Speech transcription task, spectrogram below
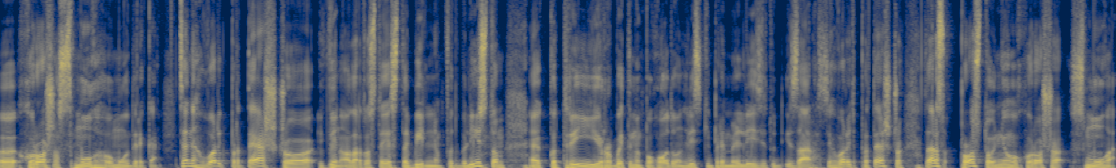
е, хороша смуга у Мудрика. Це не говорить про те, що він одразу стає стабільним футболістом, е, котрий робитиме погоду в англійській прем'єр-лізі тут і зараз. Це говорить про те, що зараз просто у нього хороша смуга.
